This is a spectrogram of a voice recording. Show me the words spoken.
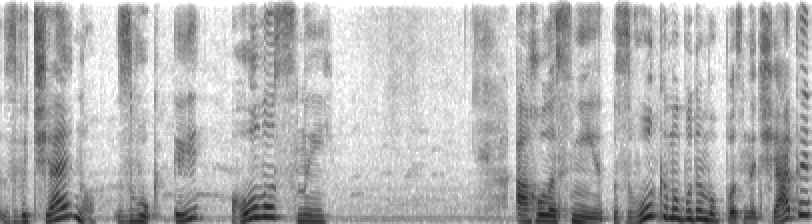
Звичайно, звук И голосний. А голосні звуки ми будемо позначати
